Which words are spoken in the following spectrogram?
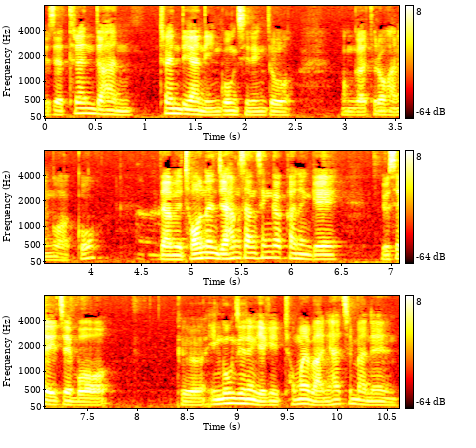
이제 trend한 trendy한 인공지능도 뭔가 들어가는 것 같고 그다음에 저는 이제 항상 생각하는 게 요새 이제 뭐 그 인공지능 얘기 정말 많이 하지만은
